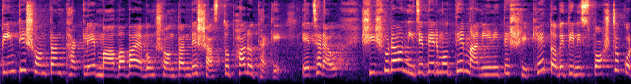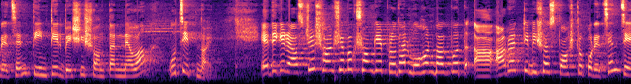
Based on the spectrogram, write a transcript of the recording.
তিনটি সন্তান থাকলে মা বাবা এবং সন্তানদের স্বাস্থ্য ভালো থাকে। এছাড়াও, শিশুরাও নিজেদের মধ্যে মানিয়ে নিতে শিখে, তবে তিনি স্পষ্ট করেছেন, তিনটির বেশি সন্তান নেওয়া উচিত নয়। এদিকে রাষ্ট্রীয় স্বয়ংসেবক সংঘের প্রধান মোহন ভাগবত আরও একটি বিষয় স্পষ্ট করেছেন যে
